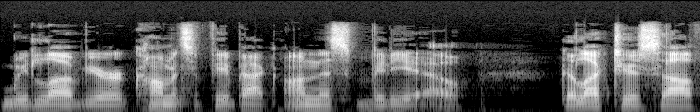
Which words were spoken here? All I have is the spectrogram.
we'd love your comments and feedback on this video. Good luck to yourself.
